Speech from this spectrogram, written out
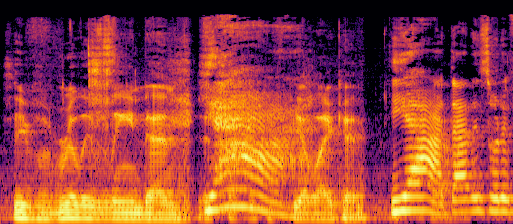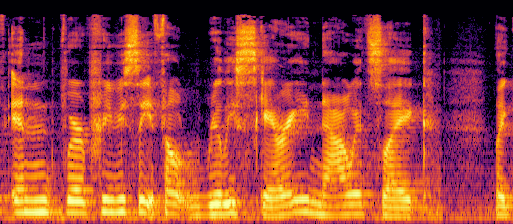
So you've really leaned in. Like- Yeah. I feel like it. Yeah, that is sort of in where previously it felt really scary. Now it's like, like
